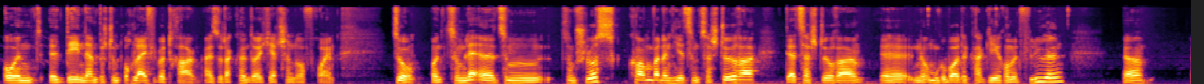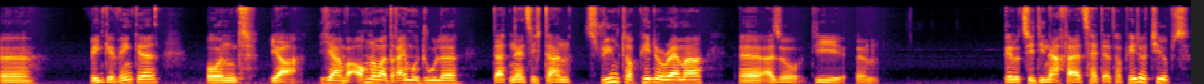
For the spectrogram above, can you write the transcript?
und äh, den dann bestimmt auch live übertragen. Also da könnt ihr euch jetzt schon drauf freuen. So, und zum, äh, zum, zum Schluss kommen wir dann hier zum Zerstörer. Der Zerstörer, äh, eine umgebaute Kagero mit Flügeln. Ja, äh, winke, winke. Und ja, hier haben wir auch nochmal drei Module. Das nennt sich dann Stream Torpedo Rammer, äh, also die ähm, reduziert die Nachladezeit der Torpedotubes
